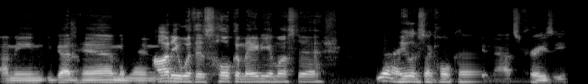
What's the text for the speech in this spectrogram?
I mean, you got him, and then Audie with his Hulkamania mustache. yeah, he looks like Hulk now. It's crazy,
